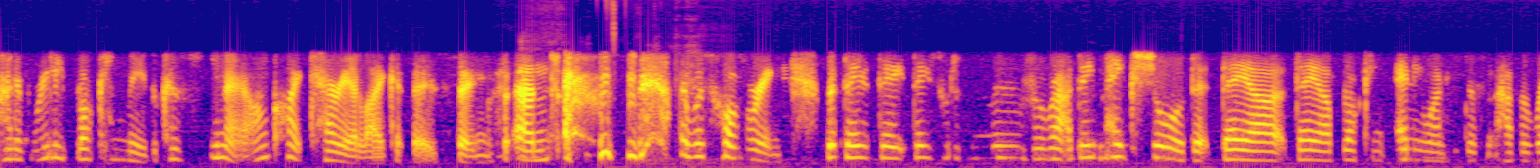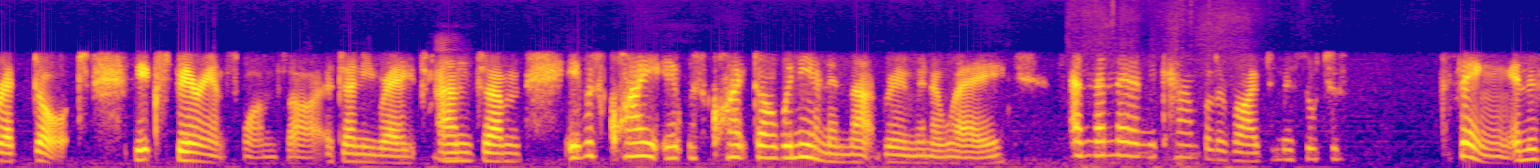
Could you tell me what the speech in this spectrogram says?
kind of really blocking me because you know I'm quite terrier-like at those things, and I was hovering. But they, they they sort of move around. They make sure that they are they are blocking anyone who doesn't have a red dot. The experienced ones are, at any rate. Mm. And um, it was quite it was quite Darwinian in that room in a way. And then Naomi Campbell arrived in this sort of thing in this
